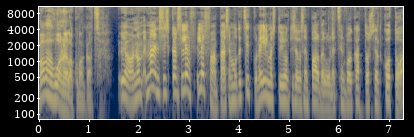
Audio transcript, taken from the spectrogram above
mä oon vähän huono elokuvan katsoja. Joo, no mä en siis kans leff- leffaan pääse, mutta sitten kun ne ilmestyy johonkin sellaisen palveluun, että sen voi katsoa sieltä kotoa,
